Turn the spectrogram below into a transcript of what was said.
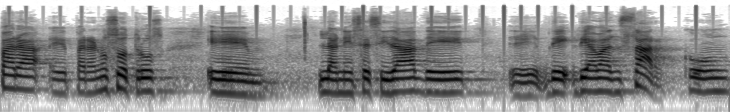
para, eh, para nosotros eh, la necesidad de, de, avanzar con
